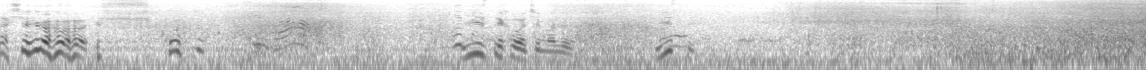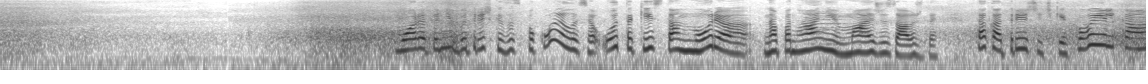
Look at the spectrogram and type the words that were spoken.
А? Їсти хоче, малю. Їсти? Море то ніби трішки заспокоїлося. От такий стан моря на Пангані майже завжди. Така трішечки хвилька,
